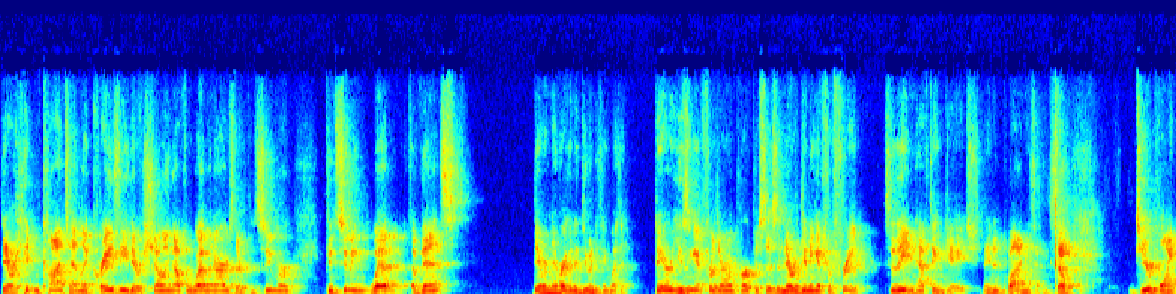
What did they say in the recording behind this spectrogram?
They were hitting content like crazy. They were showing up for webinars. They're consumer consuming web events. They were never going to do anything with it they are using it for their own purposes and they were getting it for free. So they didn't have to engage. They didn't buy anything. So to your point,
